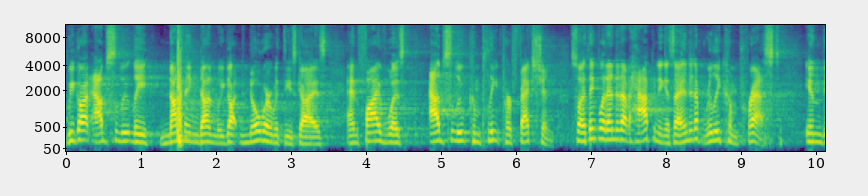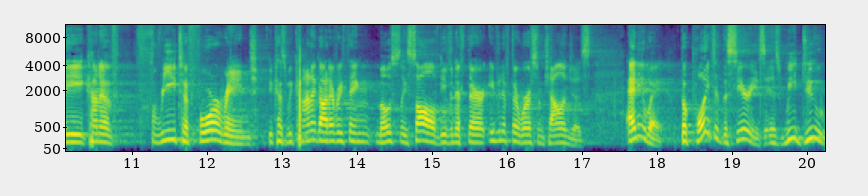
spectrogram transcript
we got absolutely nothing done. We got nowhere with these guys, and five was absolute complete perfection. So I think what ended up happening is I ended up really compressed in the kind of three to four range because we kind of got everything mostly solved, even if there even if there were some challenges. Anyway, the point of the series is we do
